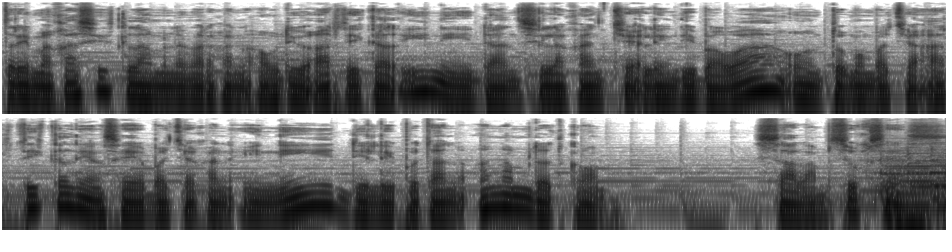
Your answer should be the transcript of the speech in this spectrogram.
Terima kasih telah mendengarkan audio artikel ini dan silakan cek link di bawah untuk membaca artikel yang saya bacakan ini di liputan6.com. Salam sukses.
